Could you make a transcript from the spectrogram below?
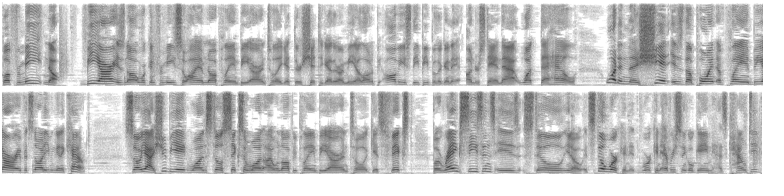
but for me, no. BR is not working for me, so I am not playing BR until they get their shit together. I mean, a lot of obviously people are gonna understand that. What the hell? What in the shit is the point of playing BR if it's not even gonna count? So yeah, I should be 8 and 1, still 6 and 1. I will not be playing BR until it gets fixed. But ranked seasons is still, you know, it's still working. It's working every single game has counted.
